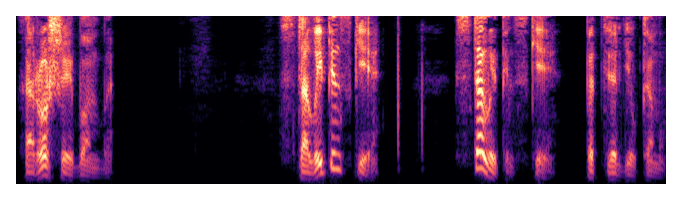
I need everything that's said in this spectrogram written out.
Хорошие бомбы. Столыпинские? Столыпинские, подтвердил кому.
